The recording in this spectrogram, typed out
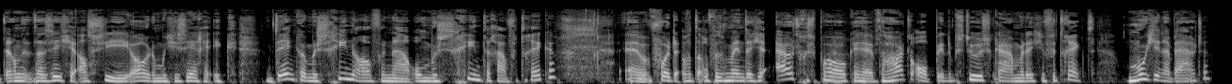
dan, dan zit je als CEO, dan moet je zeggen: ik denk er misschien over na om misschien te gaan vertrekken. Uh, voor de, want op het moment dat je uitgesproken ja. hebt, hardop in de bestuurskamer dat je vertrekt, moet je naar buiten.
